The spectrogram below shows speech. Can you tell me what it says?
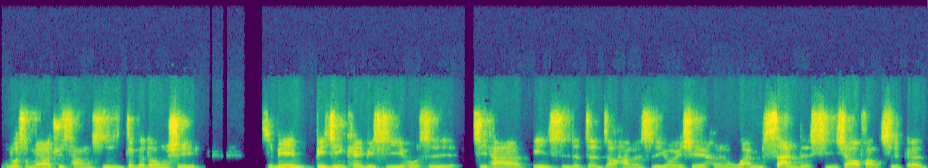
为什么要去尝试这个东西？这边毕竟 KBC 或是其他应试的证照，他们是有一些很完善的行销方式，跟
